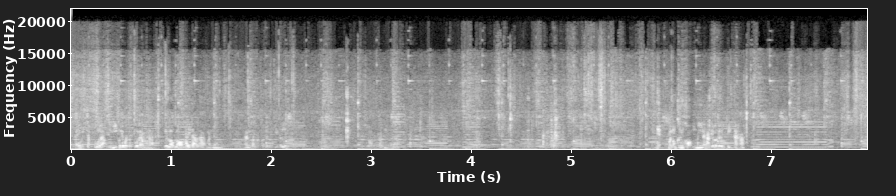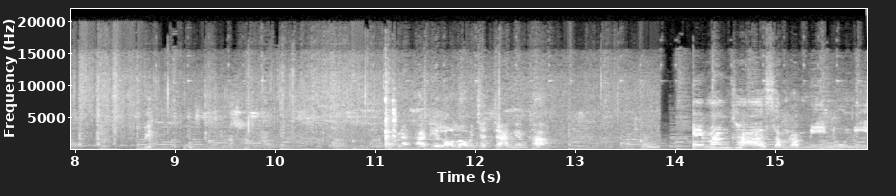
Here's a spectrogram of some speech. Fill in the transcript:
ให้มันตะกุหลาบนี้ก็ตะกุหลาบนะเดี๋ยวเรารอให้ได้มันมันตะกุหลาบเลยรอแป๊บนึงนะเนี่ยมันต้องขึ้นขอบนี้นะเดี๋ยวได้พริกนะคะนะคะ เดี๋ยวเรารอไปจัดจานกันค่ะไงมั่งคะสำหรับเมนูนี้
